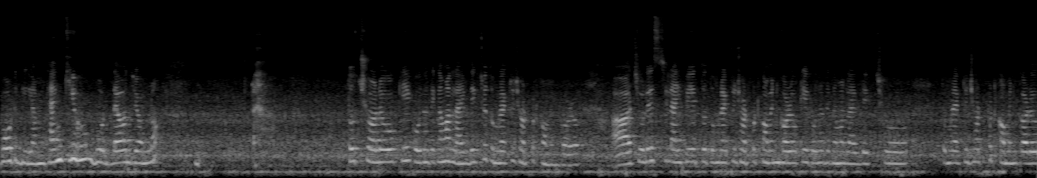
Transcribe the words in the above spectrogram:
ভোট দিলাম থ্যাংক ইউ ভোট দেওয়ার জন্য। তো চলো, কে কোথা থেকে আমার লাইভ দেখছ, তোমরা একটু ঝটপট কমেন্ট করো। আর চলে এসেছি লাইভে তো তোমরা একটু ঝটপট কমেন্ট করো, কে কোথা থেকে আমার লাইভ দেখছ। তোমরা একটু ঝটপট কমেন্ট করো।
